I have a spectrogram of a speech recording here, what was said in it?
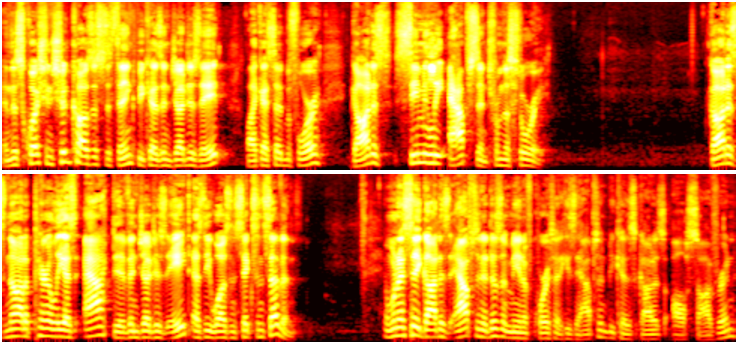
And this question should cause us to think because in Judges 8, like I said before, God is seemingly absent from the story. God is not apparently as active in Judges 8 as he was in 6 and 7. And when I say God is absent, it doesn't mean, of course, that he's absent because God is all sovereign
